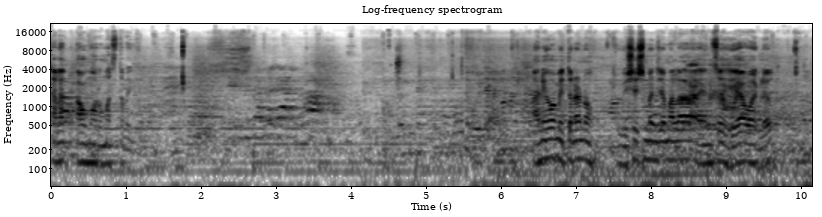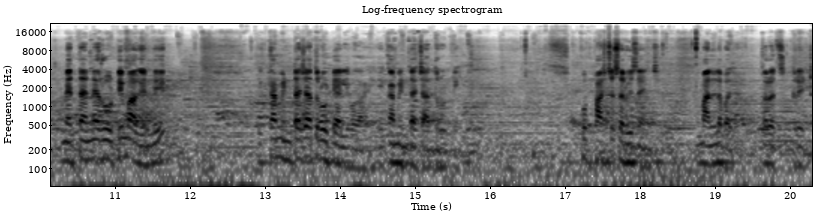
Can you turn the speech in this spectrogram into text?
चला ताव मारू मस्त पाहिजे आणि हो मित्रांनो विशेष म्हणजे मला यांचं हे आवडलं. मी रोटी मागितली एका मिनटाच्या आत रोटी आली बघा एका मिनटाच्या आत रोटी। खूप फास्ट सर्विस आहे यांची। मानलं पाहिजे। खरंच ग्रेट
